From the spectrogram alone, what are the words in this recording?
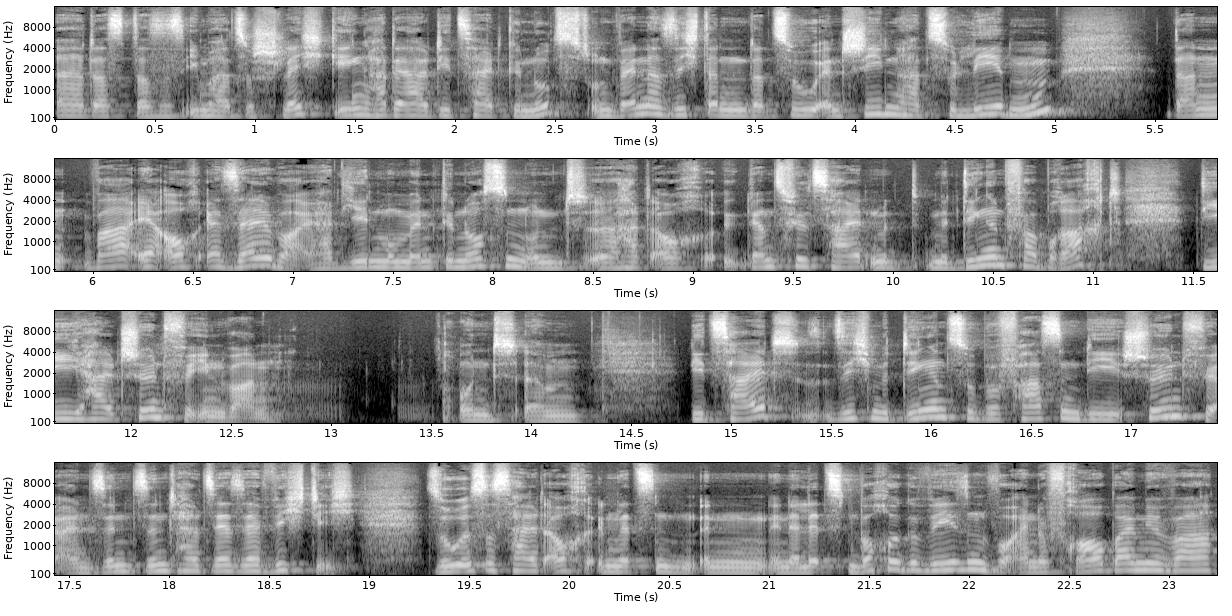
äh, dass, dass es ihm halt so schlecht ging, hat er halt die Zeit genutzt. Und wenn er sich dann dazu entschieden hat zu leben, dann war er auch er selber. Er hat jeden Moment genossen und äh, hat auch ganz viel Zeit mit, mit Dingen verbracht, die halt schön für ihn waren. Und ähm, die Zeit, sich mit Dingen zu befassen, die schön für einen sind, sind halt sehr, sehr wichtig. So ist es halt auch in, letzten, in, in der letzten Woche gewesen, wo eine Frau bei mir war,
